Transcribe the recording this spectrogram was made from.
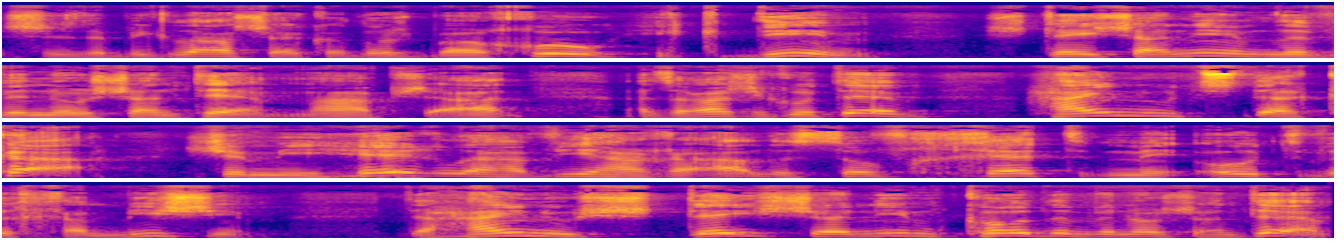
שזה בגלל שהקדוש ברוך הוא הקדים שתי שנים לבנושנתם. מה הפשט? אז רש"י כותב, היינו צדקה שמיהר להביא הרעה לסוף חטא מאות וחמישים. דהיינו שתי שנים קודם ונושנתם.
